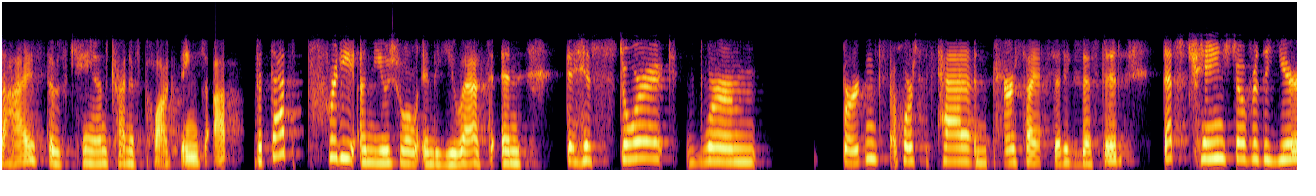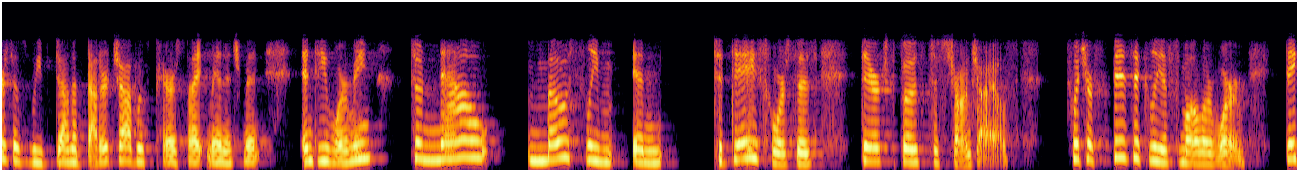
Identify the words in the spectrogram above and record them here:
size, those can kind of clog things up. But that's pretty unusual in the US. And the historic worm burdens that horses had and parasites that existed, that's changed over the years as we've done a better job with parasite management and deworming. So now, mostly in today's horses, they're exposed to strongyles, which are physically a smaller worm. They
